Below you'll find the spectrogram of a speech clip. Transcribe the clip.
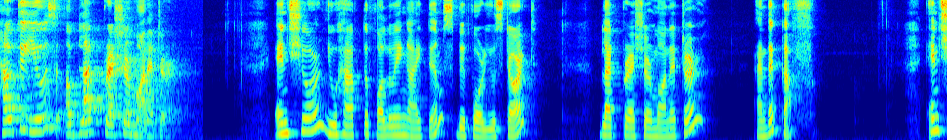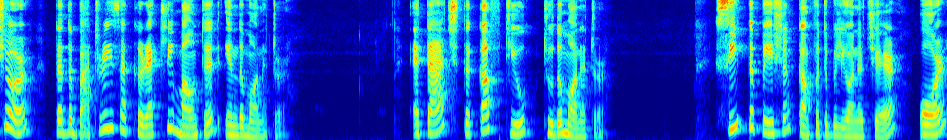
How to use a blood pressure monitor. Ensure you have the following items before you start. Blood pressure monitor and the cuff. Ensure that the batteries are correctly mounted in the monitor. Attach the cuff tube to the monitor. Seat the patient comfortably on a chair or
